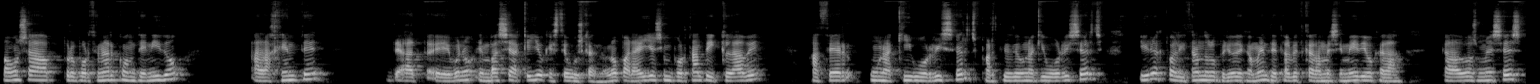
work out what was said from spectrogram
Vamos a proporcionar contenido a la gente eh, bueno, en base a aquello que esté buscando. ¿no? Para ello es importante y clave hacer una keyword research, partir de una keyword research, ir actualizándolo periódicamente, tal vez cada mes y medio, cada, cada dos meses,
